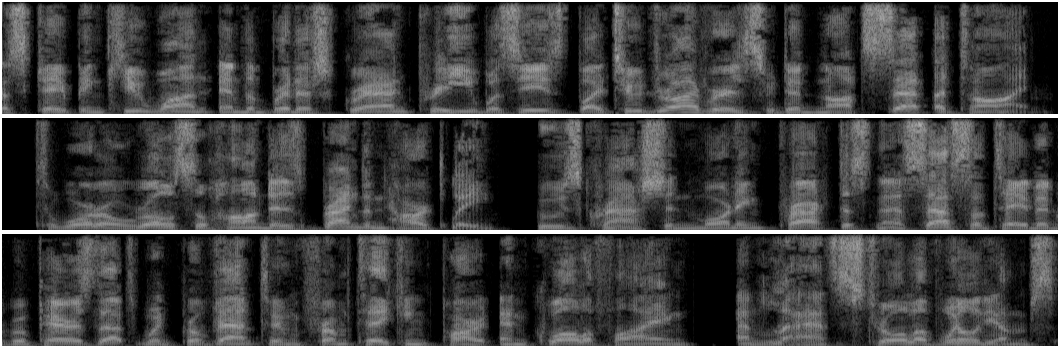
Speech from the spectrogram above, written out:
Escaping Q1 in the British Grand Prix was eased by two drivers who did not set a time. Toro Rosso Honda's Brendon Hartley, whose crash in morning practice necessitated repairs that would prevent him from taking part in qualifying, and Lance Stroll of Williams,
